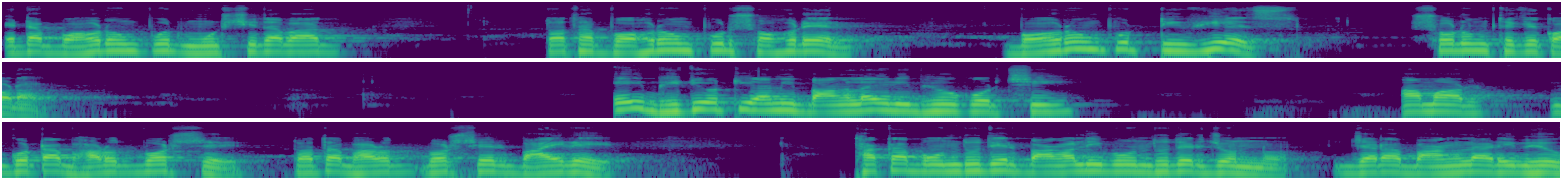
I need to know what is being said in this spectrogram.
এটা বহরমপুর মুর্শিদাবাদ তথা বহরমপুর শহরের বহরমপুর টিভিএস শোরুম থেকে করা। এই ভিডিওটি আমি বাংলায় রিভিউ করছি আমার গোটা ভারতবর্ষে তথা ভারতবর্ষের বাইরে থাকা বন্ধুদের, বাঙালি বন্ধুদের জন্য যারা বাংলা রিভিউ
